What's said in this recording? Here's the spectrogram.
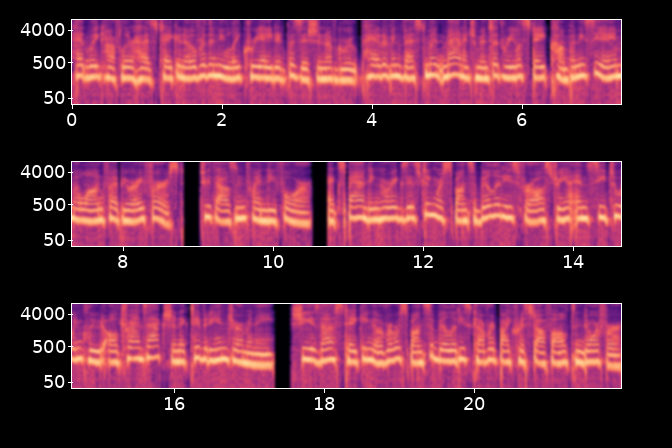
Hedwig Huffler has taken over the newly created position of Group Head of Investment Management at real estate company CA Immo on February 1, 2024 expanding her existing responsibilities for Austria and C to include all transaction activity in Germany. She is thus taking over responsibilities covered by Christoph Altendorfer,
